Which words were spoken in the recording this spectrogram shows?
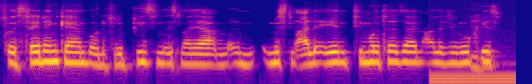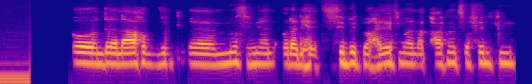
fürs Trainingcamp und für die Preseason ist man ja, müssten alle eh im Teamhotel sein, alle die Rookies. Und danach äh, muss ich mir, ein- oder die wird mir helfen, ein Apartment zu finden.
